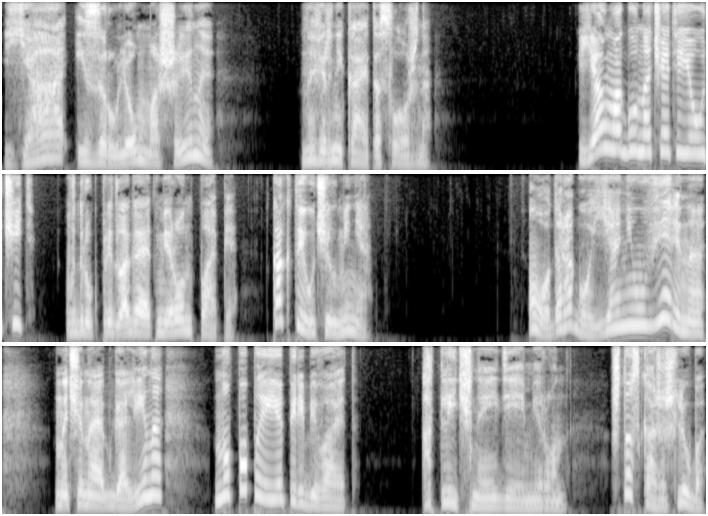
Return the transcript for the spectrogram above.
Я и за рулем машины? Наверняка это сложно. Я могу начать ее учить, вдруг предлагает Мирон папе. Как ты учил меня? О, дорогой, я не уверена, начинает Галина, но папа ее перебивает. «Отличная идея, Мирон. Что скажешь, Люба?»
